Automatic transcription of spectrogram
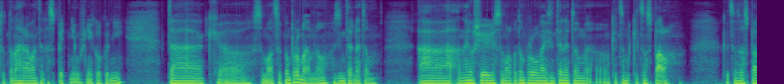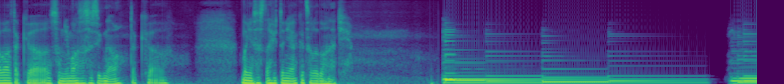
toto nahrávam teda spätne už niekoľko dní, tak som mal celkom problém no, s internetom. A, a najhoršie je, že som mal potom problém aj s internetom, keď som, keď som spal keď som zaspával, tak eh, som nemal zase signál, tak eh, budem sa snažiť to nejaké celé dohnať. thank you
